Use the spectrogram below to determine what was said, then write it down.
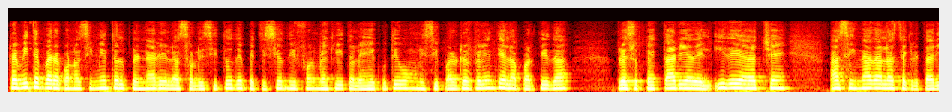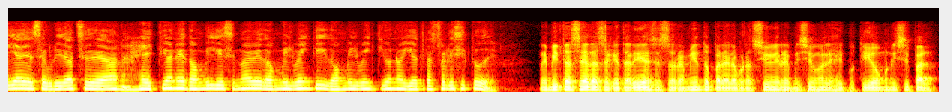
Remite para conocimiento del plenario la solicitud de petición de informe escrito al Ejecutivo Municipal referente a la partida presupuestaria del IDH asignada a la Secretaría de Seguridad Ciudadana, gestiones 2019, 2020 y 2021 y otras solicitudes. Remítase a la Secretaría de Asesoramiento para elaboración y remisión al Ejecutivo Municipal.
